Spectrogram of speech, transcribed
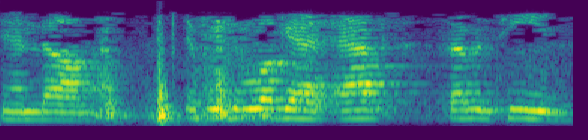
And um, if we can look at Acts 17,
